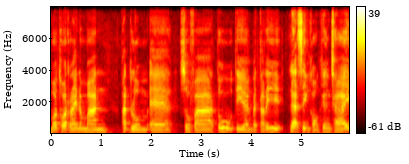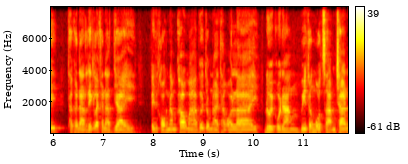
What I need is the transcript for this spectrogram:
หม้อทอดไร้น้ำมัน พัดลม แอร์ โซฟา ตู้เตียง แบตเตอรี่ และสิ่งของเครื่องใช้ ทั้งขนาดเล็กและขนาดใหญ่ เป็นของนำเข้ามาเพื่อจำหน่ายทางออนไลน์ โดยโกดังมีทั้งหมด 3 ชั้น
